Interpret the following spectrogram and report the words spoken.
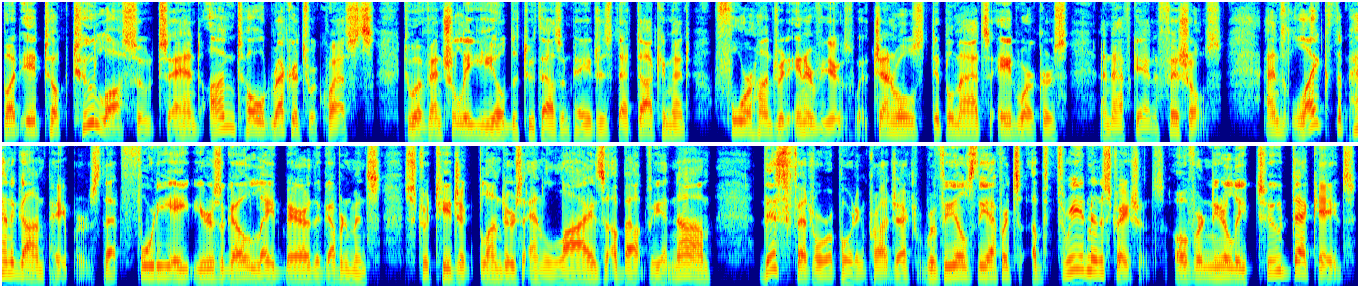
but it took two lawsuits and untold records requests to eventually yield the 2,000 pages that document 400 interviews with generals, diplomats, aid workers, and Afghan officials. And like the Pentagon Papers, that 48 years ago laid bare the government's strategic blunders and lies about Vietnam, This federal reporting project reveals the efforts of three administrations over nearly two decades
